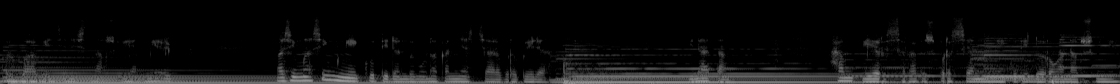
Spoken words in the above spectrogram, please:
berbagai jenis nafsu yang mirip, masing-masing mengikuti dan menggunakannya secara berbeda. Binatang hampir 100% mengikuti dorongan nafsunya.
